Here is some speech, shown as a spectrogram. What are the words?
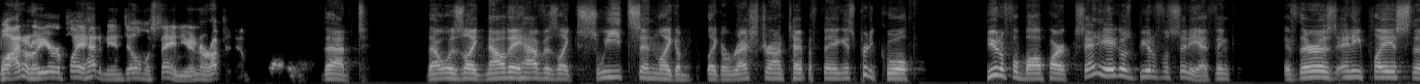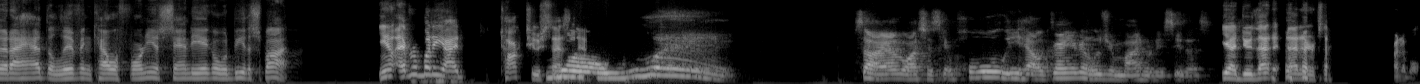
Well, I don't know. You're a play ahead of me, and Dylan was saying you interrupted him. that that was like now they have as like suites and like a like a restaurant type of thing. It's pretty cool. Beautiful ballpark. San Diego's a beautiful city. I think if there is any place that I had to live in California, San Diego would be the spot. You know, everybody I talked to says that. Way. Sorry, I'm watching this game. Holy hell, Grant, you're gonna lose your mind when you see this. Yeah, dude, that that interception incredible.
